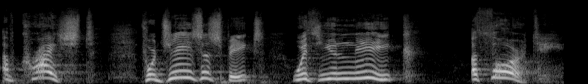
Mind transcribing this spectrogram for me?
of Christ. For Jesus speaks with unique authority.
